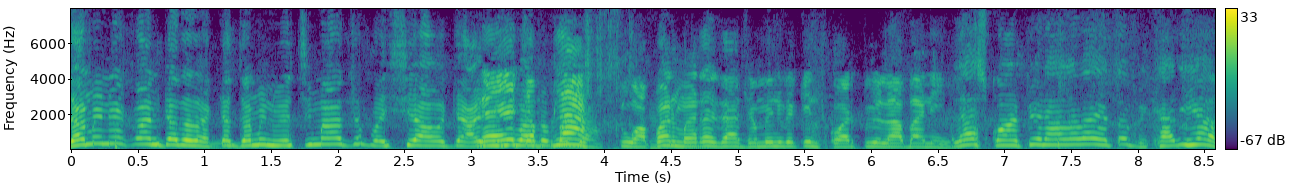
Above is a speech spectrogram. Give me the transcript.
જમીન વેચવાની કહેતા હતા કે જમીન વેચીમાં તો પૈસા આવે કે આવી બધી ચપલા તું અપાર મારે જા જમીન વેકીને સ્કોર્પિયો લાવવાની. એટલે સ્કોર્પિયો ના લાવા એ તો ભિખારી હે.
